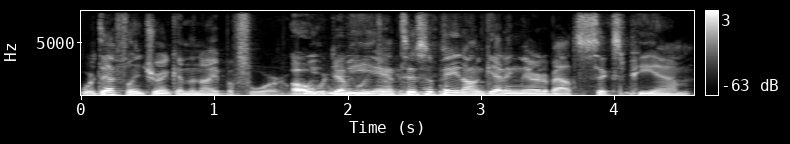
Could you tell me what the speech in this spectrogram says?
We're definitely drinking the night before. Oh, we, we're definitely We anticipate on getting there at about 6 p.m.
